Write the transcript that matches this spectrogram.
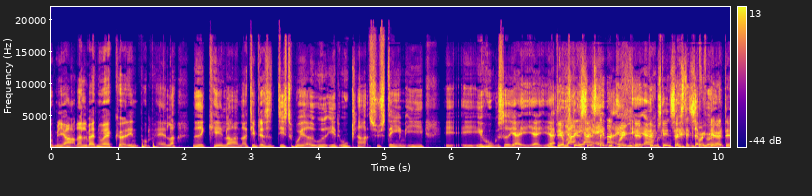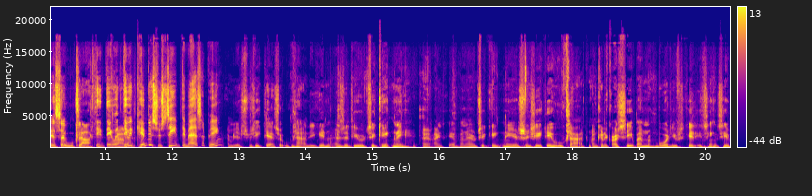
3,7 milliarder, eller hvad det nu er, kørt ind på paller nede i kælderen, og de bliver så distribueret ud i et uklart system i, i, i, huset. Jeg, jeg, Men det er måske jeg, en jeg selvstændig pointe. Det er måske en selvstændig pointe, at det er så uklart. Det, det, er jo, det er jo et kæmpe system, det er masser af penge. Jamen, jeg synes ikke, det er så uklart igen. Altså, det er jo tilgængeligt. Øh, Regnskaberne er jo tilgængelige. Jeg synes ikke, det er uklart. Man kan da godt se, hvad man bruger de forskellige ting til.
